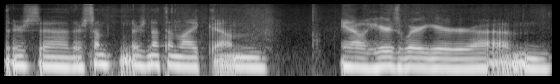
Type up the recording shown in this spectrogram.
There's uh, there's some there's nothing like um, you know here's where your um,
